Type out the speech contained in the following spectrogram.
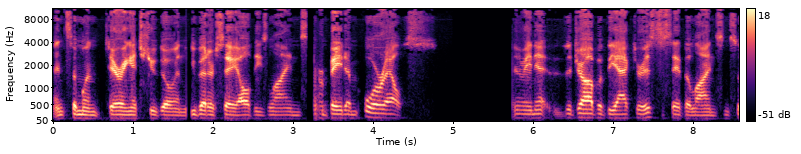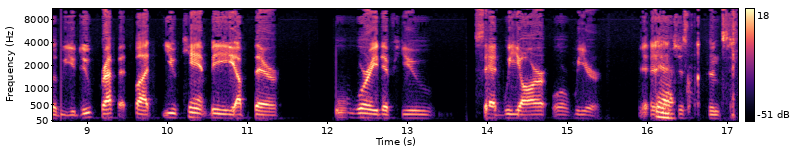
and someone staring at you going, you better say all these lines verbatim or else. I mean, it, the job of the actor is to say the lines, and so you do prep it. But you can't be up there worried if you said we are or we're. It, Yeah. it just doesn't.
